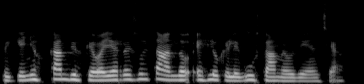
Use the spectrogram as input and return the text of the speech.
pequeños cambios que vaya resultando es lo que le gusta a mi audiencia.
